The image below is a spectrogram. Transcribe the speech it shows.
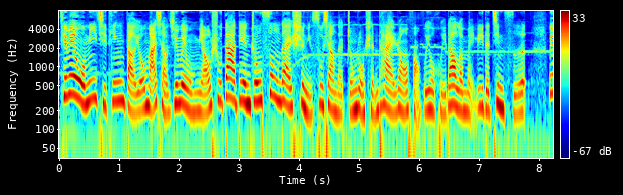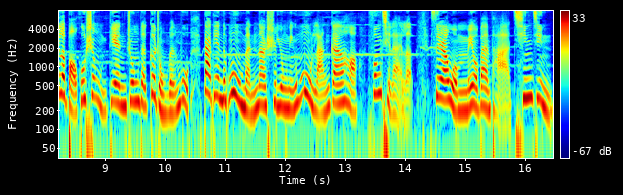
前面我们一起听导游马小军为我们描述大殿中宋代仕女塑像的种种神态，让我仿佛又回到了美丽的晋祠。为了保护圣母殿中的各种文物，大殿的木门呢是用那个木栏杆哈封起来了。虽然我们没有办法亲近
